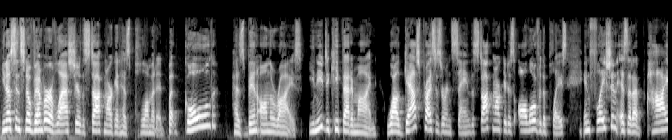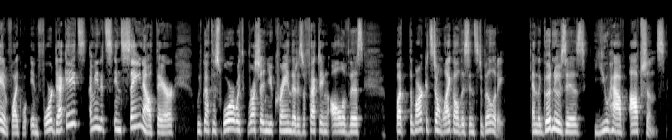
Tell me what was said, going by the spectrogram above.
You know, since November of last year, the stock market has plummeted, but gold has been on the rise. You need to keep that in mind. While gas prices are insane, the stock market is all over the place. Inflation is at a high of like in four decades. I mean, it's insane out there. We've got this war with Russia and Ukraine that is affecting all of this, but the markets don't like all this instability. And the good news is you have options.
